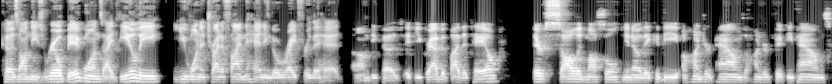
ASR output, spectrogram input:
because on these real big ones, ideally you want to try to find the head and go right for the head um, because if you grab it by the tail, they're solid muscle. You know, they could be 100 pounds, 150 pounds,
